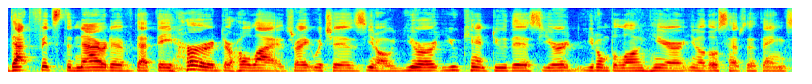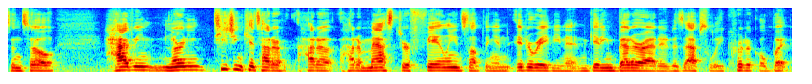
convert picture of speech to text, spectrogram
that fits the narrative that they heard their whole lives, right? Which is, you know, you're you can't do this, you're you don't belong here, you know, those types of things. And so having learning teaching kids how to how to how to master failing something and iterating it and getting better at it is absolutely critical. But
